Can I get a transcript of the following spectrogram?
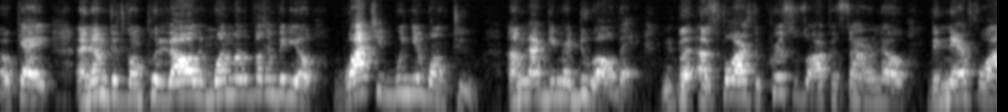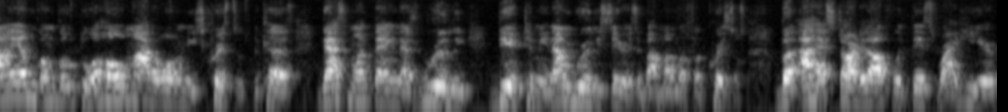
Okay, and I'm just gonna put it all in one motherfucking video. Watch it when you want to. I'm not getting ready to do all that. But as far as the crystals are concerned, though, then therefore I am going to go through a whole model on these crystals because that's one thing that's really dear to me. And I'm really serious about my motherfucking crystals. But I had started off with this right here.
